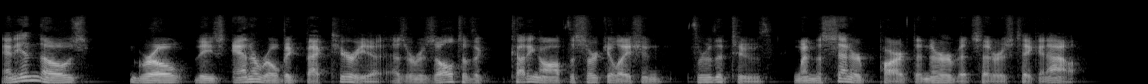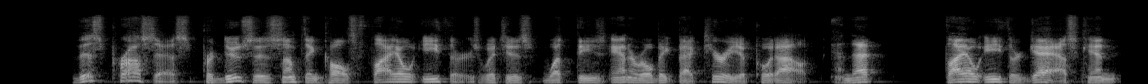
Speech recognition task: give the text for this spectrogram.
and in those grow these anaerobic bacteria as a result of the cutting off the circulation through the tooth when the center part, the nerve, etc., is taken out. This process produces something called thioethers, which is what these anaerobic bacteria put out. And that thioether gas can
